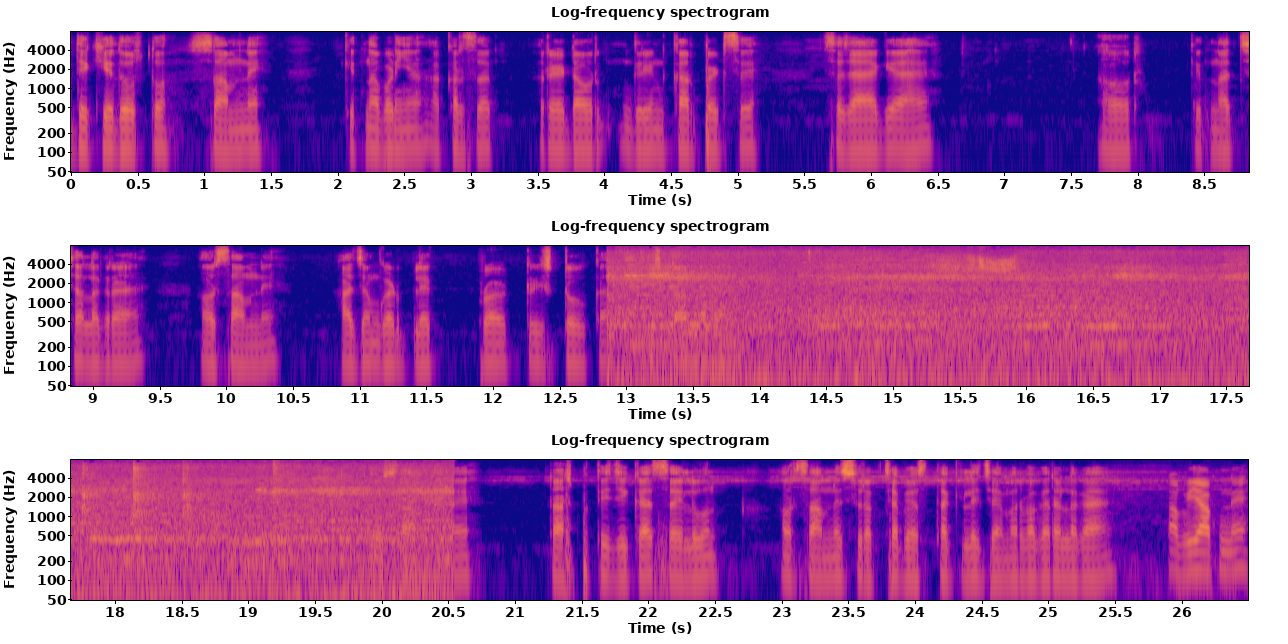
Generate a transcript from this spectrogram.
देखिए दोस्तों, सामने कितना बढ़िया आकर्षक रेड और ग्रीन कारपेट से सजाया गया है और कितना अच्छा लग रहा है। और सामने आजमगढ़ ब्लैक प्रोट्री स्टोव का स्टॉल लगा है। तो सामने राष्ट्रपति जी का सैलून और सामने सुरक्षा व्यवस्था के लिए जैमर वगैरह लगा है। अभी आपने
